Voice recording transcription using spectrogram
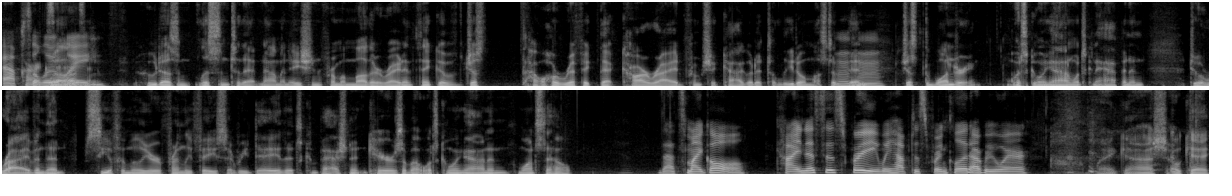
Absolutely. Who doesn't listen to that nomination from a mother, right? And think of just how horrific that car ride from Chicago to Toledo must have been. Mm-hmm. Just wondering what's going on, what's going to happen, and to arrive and then see a familiar, friendly face every day that's compassionate and cares about what's going on and wants to help. that's my goal. Kindness is free. We have to sprinkle it everywhere. My gosh. Okay.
